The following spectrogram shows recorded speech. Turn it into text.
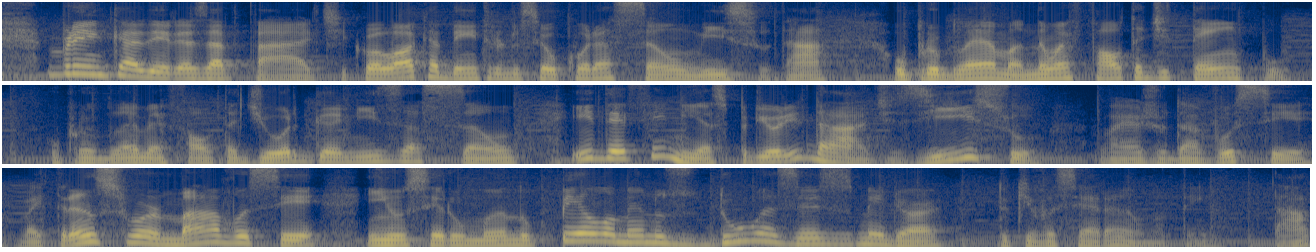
brincadeiras à parte, coloca dentro do seu coração isso, tá? O problema não é falta de tempo. O problema é falta de organização e definir as prioridades. E isso vai ajudar você, vai transformar você em um ser humano pelo menos duas vezes melhor do que você era ontem, tá?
